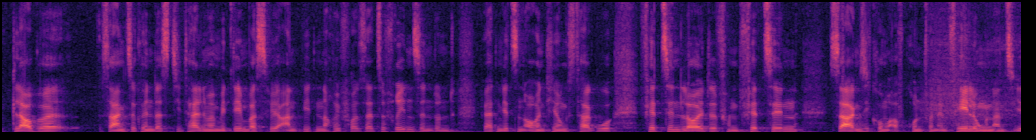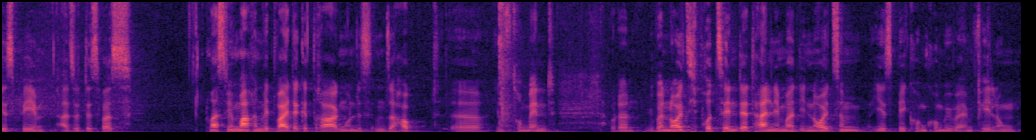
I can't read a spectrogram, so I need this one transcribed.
ich glaube, sagen zu können, dass die Teilnehmer mit dem, was wir anbieten, nach wie vor sehr zufrieden sind. Und wir hatten jetzt einen Orientierungstag, wo 14 Leute von 14 sagen, sie kommen aufgrund von Empfehlungen ans ISB. Also das, was, was wir machen, wird weitergetragen und ist unser Hauptinstrument. Äh, oder über 90 Prozent der Teilnehmer, die neu zum ISB kommen, kommen über Empfehlungen.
